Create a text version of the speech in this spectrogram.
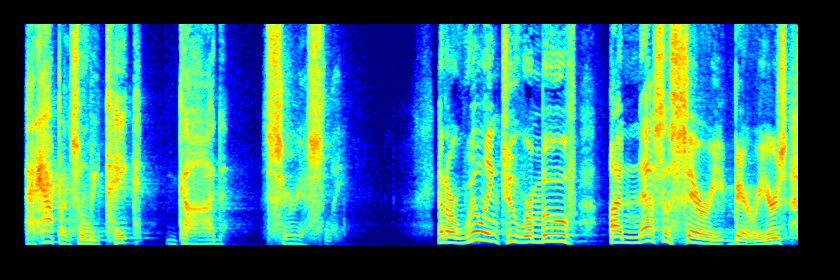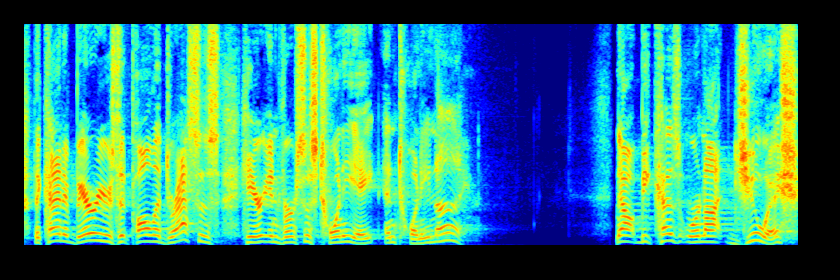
That happens when we take God seriously and are willing to remove unnecessary barriers, the kind of barriers that Paul addresses here in verses 28 and 29. Now, because we're not Jewish,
